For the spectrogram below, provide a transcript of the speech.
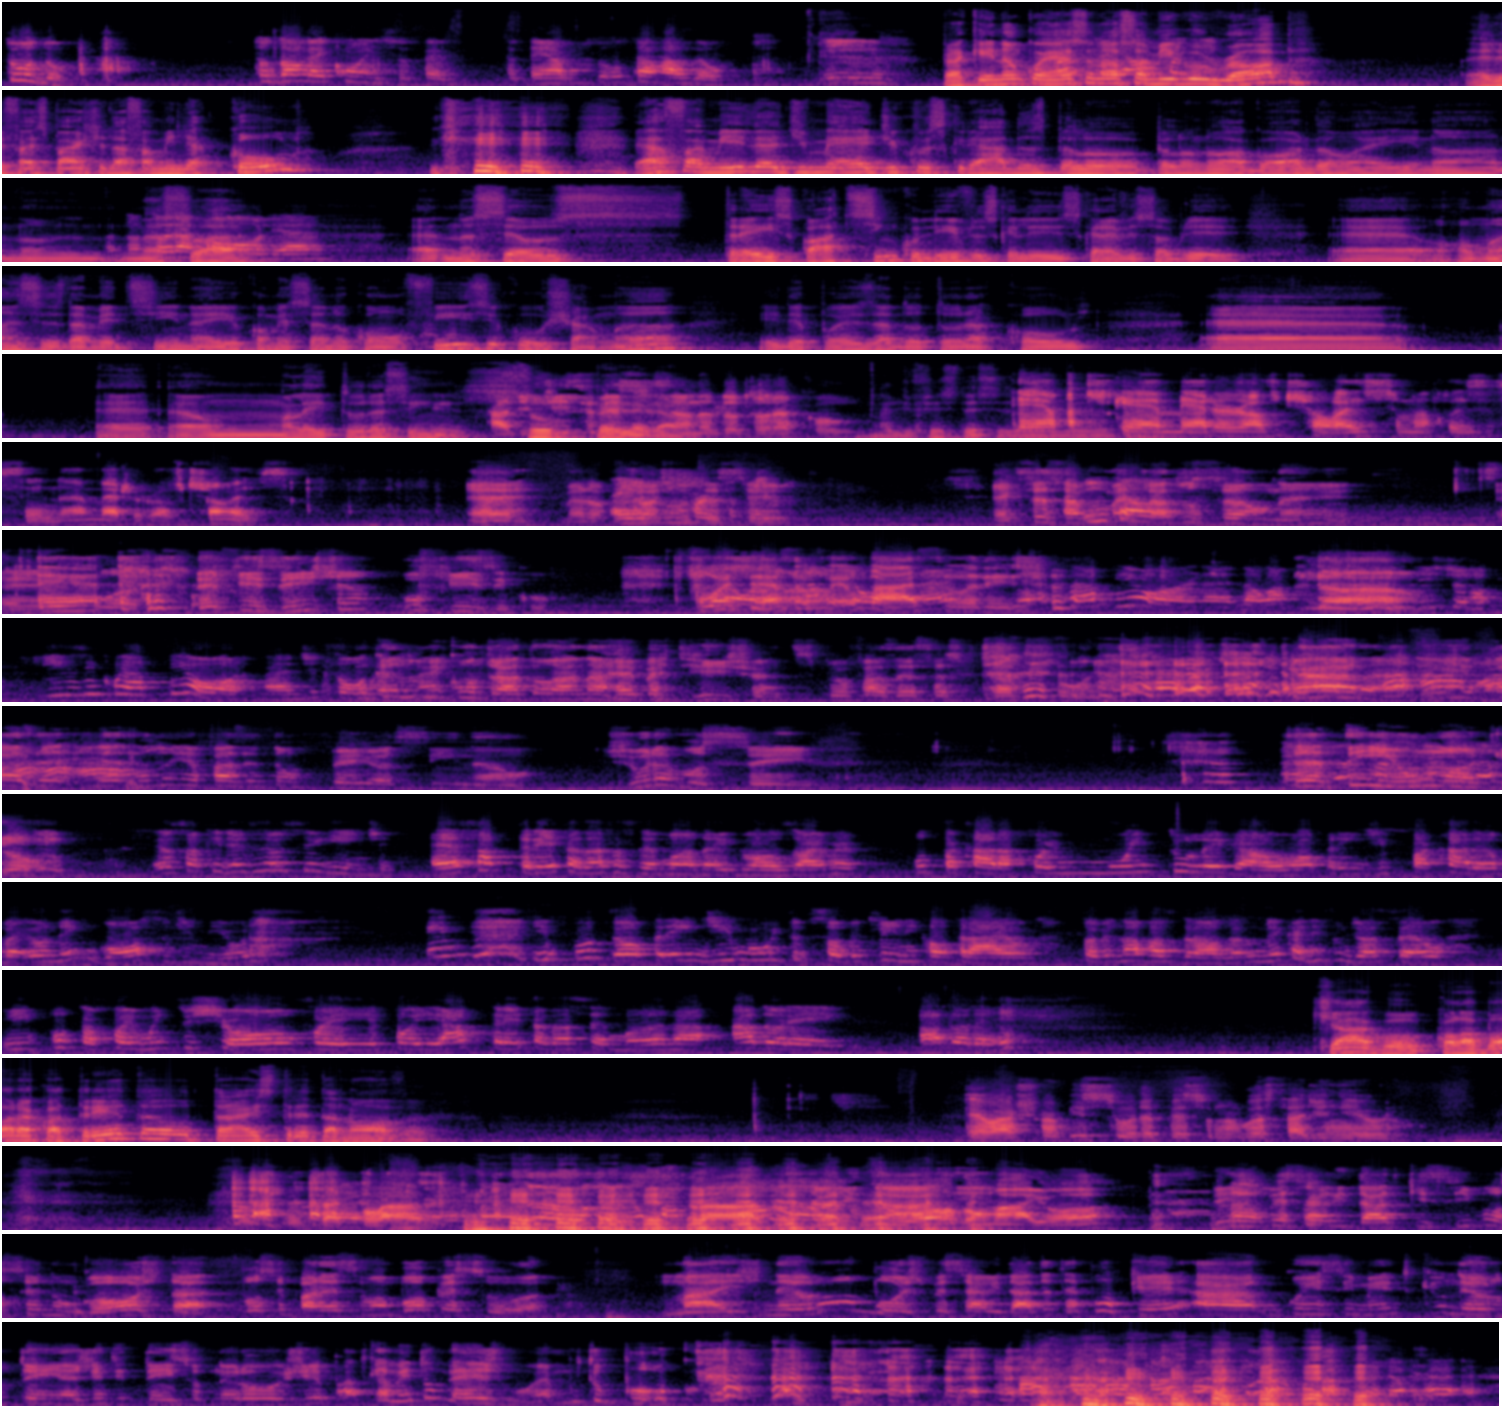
Tudo. Tudo a ver com isso, Fê. Você tem absoluta razão. E... Para quem não conhece o nosso amigo Rob, ele faz parte da família Cole que é a família de médicos criadas pelo, pelo Noah Gordon aí no, no na sua, é. é, nos seus três, quatro, cinco livros que ele escreve sobre é, romances da medicina aí, começando com o físico, o xamã e depois a doutora Cole. É, é, é uma leitura assim a super legal. da doutora Cole. A difícil decisão. É, acho que é Matter of Choice, uma coisa assim, né? Matter of Choice. É, melhor que é, o terceiro. É que você sabe então, como é então, tradução, né? É, é. The Physician, o físico. Poxa, essa foi o máximo, né? Essa é a pior, né? Não, a pior não. o físico é a pior, né? De todas. Por que não né? me contratam lá na Herbert Richards pra eu fazer essas traduções? Cara, eu, ia fazer, eu não ia fazer tão feio assim, não. Jura você. Tem uma que eu eu só queria dizer o seguinte: essa treta dessa semana aí do Alzheimer, puta cara, foi muito legal. Eu aprendi pra caramba. Eu nem gosto de neuro. e, puta, eu aprendi muito sobre clinical trial, sobre novas drogas, mecanismo de ação. E, puta, foi muito show. Foi, foi a treta da semana. Adorei. Adorei. Tiago, colabora com a treta ou traz treta nova? Eu acho um absurdo a pessoa não gostar de neuro. Deixar claro. Não, órgão maior. Tem especialidade que se você não gosta, você parece uma boa pessoa. Mas neuro é uma boa especialidade, até porque a, o conhecimento que o neuro tem, a gente tem sobre neurologia é praticamente o mesmo, é muito pouco.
